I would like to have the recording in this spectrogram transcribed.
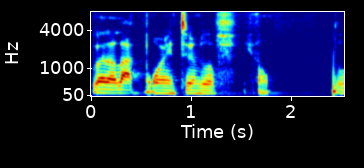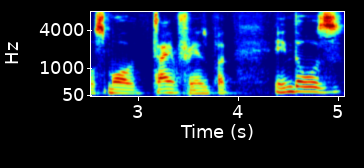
Well, a lot more in terms of you know those small time frames, but in those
